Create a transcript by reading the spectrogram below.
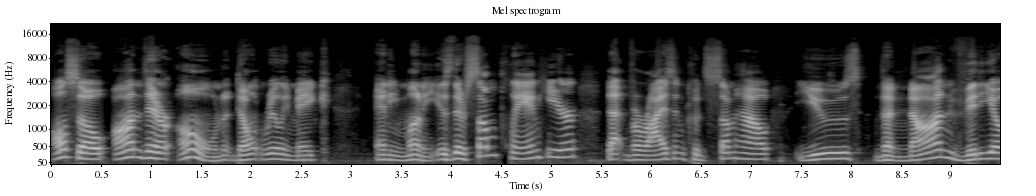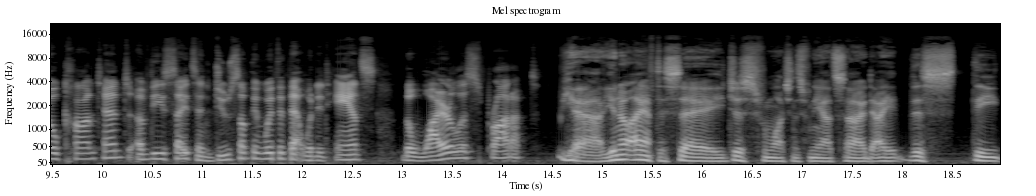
also on their own don't really make any money. Is there some plan here that Verizon could somehow use the non-video content of these sites and do something with it that would enhance the wireless product? Yeah, you know, I have to say, just from watching this from the outside, I this the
